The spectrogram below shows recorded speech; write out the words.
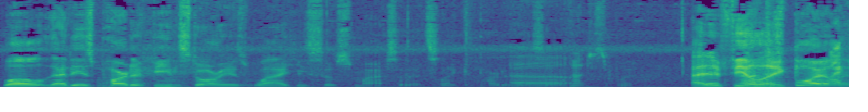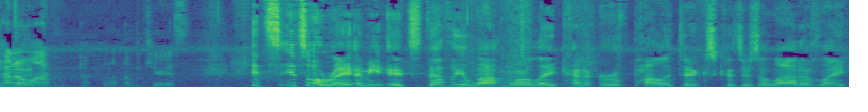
well that is part of Bean's story is why he's so smart so that's like part of it so. Uh, Not to. I did feel Not to like spoil I kind of want. I'm curious. it's it's all right I mean it's definitely a lot more like kind of Earth politics because there's a lot of like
